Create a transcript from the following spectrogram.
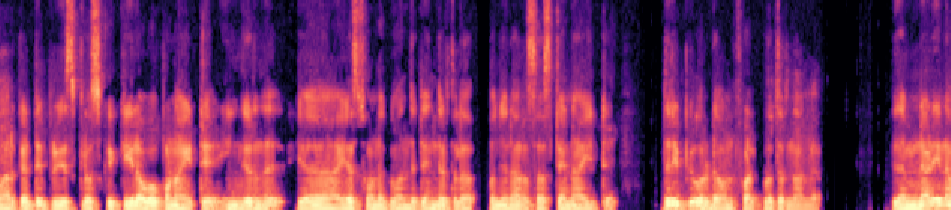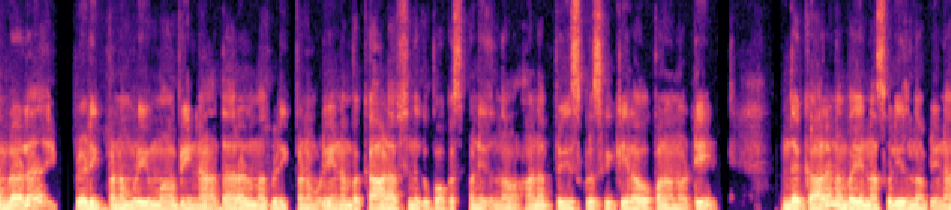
மார்க்கெட்டு ப்ரீவியஸ் க்ளோஸ்க்கு கீழே ஓப்பன் ஆகிட்டு இங்கேருந்து எஸ் ஒனுக்கு வந்துட்டு இந்த இடத்துல கொஞ்சம் நேரம் சஸ்டெயின் ஆகிட்டு திருப்பி ஒரு டவுன்ஃபால் கொடுத்துருந்தாங்க. இதை முன்னாடி நம்மளால் ப்ரெடிக்ட் பண்ண முடியுமா அப்படின்னா தாராளமாக ப்ரெடிக்ட் பண்ண முடியும். நம்ம கால் ஆப்ஷனுக்கு ஃபோக்கஸ் பண்ணியிருந்தோம். ஆனால் ப்ரீவியஸ் க்ளோஸ்க்கு கீழே ஓப்பன் ஆனோட்டி இந்த காலை நம்ம என்ன சொல்லியிருந்தோம் அப்படின்னா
